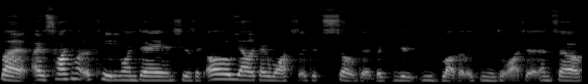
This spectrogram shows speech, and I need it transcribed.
But I was talking about it with Katie one day, and she was like, "Oh yeah, like I watched, like it's so good, like you you'd love it, like you need to watch it." And so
